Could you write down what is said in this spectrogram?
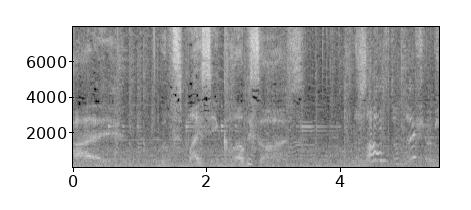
Pie with spicy club sauce. Sounds delicious.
